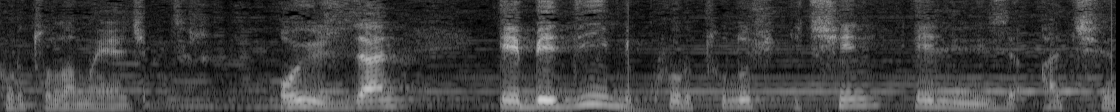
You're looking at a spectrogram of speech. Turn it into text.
kurtulamayacaktır. O yüzden ebedi bir kurtuluş için elinizi açın.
